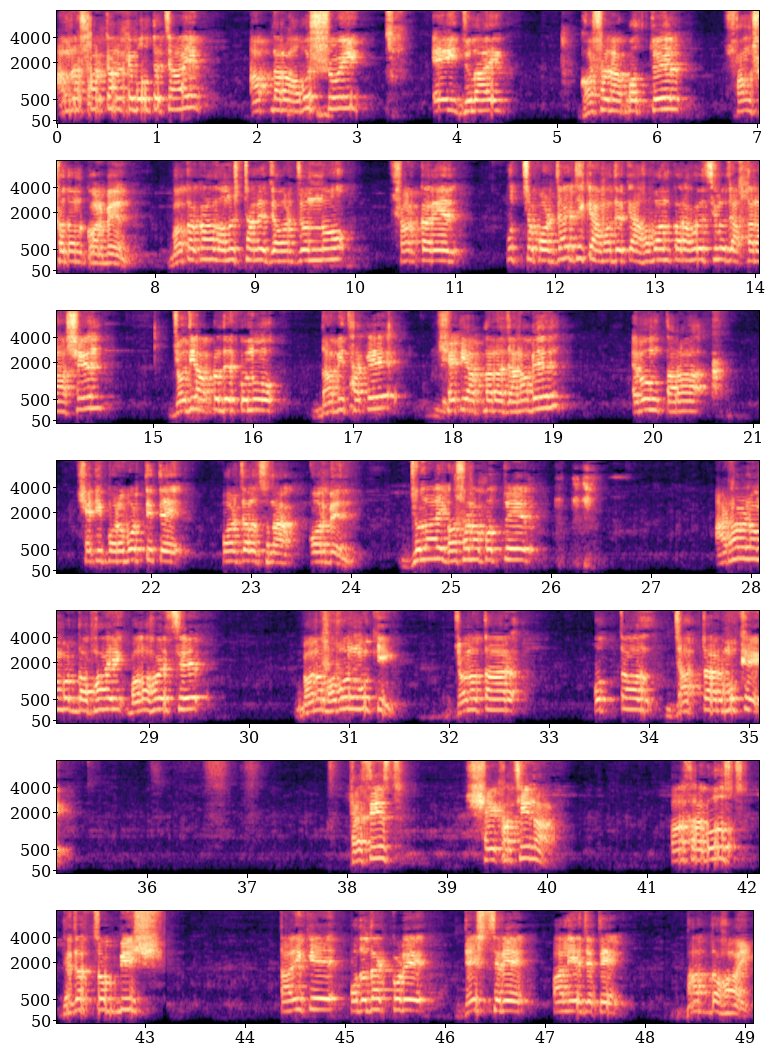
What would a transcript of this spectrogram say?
আমরা সরকারকে বলতে চাই, আপনারা অবশ্যই এই জুলাই ঘোষণাপত্রের সংশোধন করবেন। গতকাল অনুষ্ঠানে যাওয়ার জন্য সরকারের উচ্চ পর্যায় থেকে আমাদেরকে আহ্বান করা হয়েছিল যে আপনারা আসেন। যদি আপনাদের কোনো দাবি থাকে, সেটি আপনারা জানাবেন এবং তারা সেটি পরবর্তীতে পর্যালোচনা করবেন। জুলাই ঘোষণাপত্রের আঠারো নম্বর দফায় বলা হয়েছে গণভবনমুখী জনতার উত্তাল যাত্রার মুখে ফ্যাসিস্ট শেখ হাসিনা পাঁচ আগস্ট দু হাজার চব্বিশ তারিখে পদত্যাগ করে দেশ ছেড়ে পালিয়ে যেতে বাধ্য হয়।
